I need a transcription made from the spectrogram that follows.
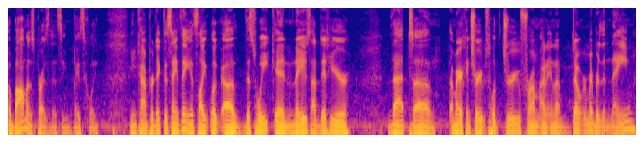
Obama's presidency, basically. You can kind of predict the same thing. It's like, look, uh, this week in news, I did hear that uh, American troops withdrew from, and I don't remember the name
